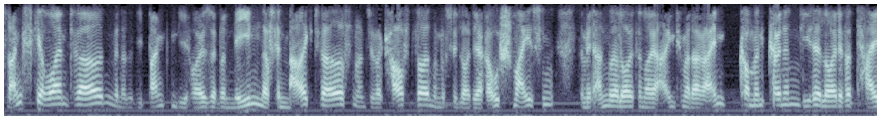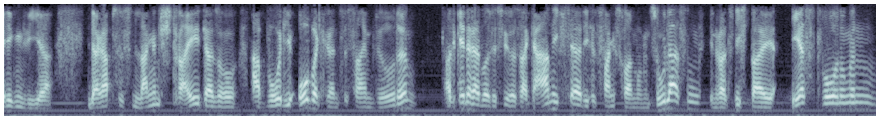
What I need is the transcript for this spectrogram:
zwangsgeräumt werden, wenn also die Banken die Häuser übernehmen, auf den Markt werfen und sie verkauft werden, dann muss die Leute ja rausschmeißen, damit andere Leute, neue Eigentümer da reinkommen können. Diese Leute verteidigen wir. Da gab es einen langen Streit, also ab wo die Obergrenze sein würde. Also generell wollte die USA gar nicht äh, diese Zwangsräumungen zulassen, jedenfalls nicht bei Erstwohnungen,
